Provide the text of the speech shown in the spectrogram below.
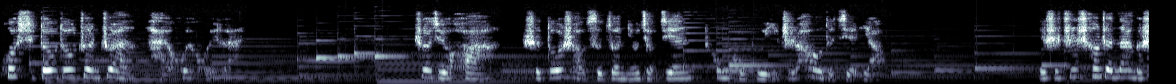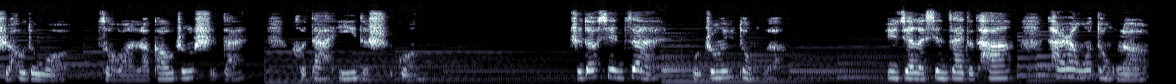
或许兜兜转转还会回来。这句话是多少次钻牛角尖、痛苦不已之后的解药，也是支撑着那个时候的我。走完了高中时代和大一的时光，直到现在，我终于懂了。遇见了现在的他，他让我懂了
